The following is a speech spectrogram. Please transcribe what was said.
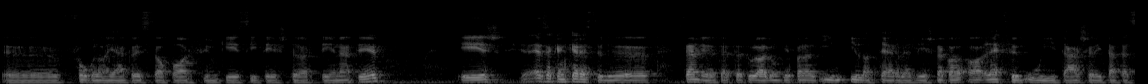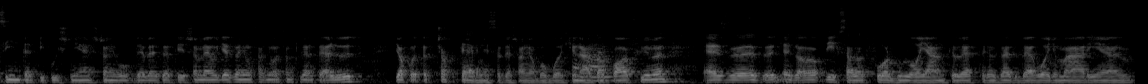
ö, foglalják össze a parfümkészítés történetét. És ezeken keresztül szemléltette tulajdonképpen az ill- illattervezésnek a, a legfőbb újításai, tehát a szintetikus nyersanyagok bevezetése, mert ugye 1889 előtt gyakorlatilag csak természetes anyagokból csinálta a Aha. parfümöt. Ez, ez, ez az évszázad fordulóján következett be, hogy már ilyen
